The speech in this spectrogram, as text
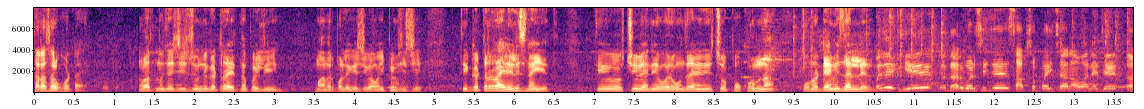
सरासर खोटा आहे. मुळात म्हणजे जी जुनी गटर आहेत ना पहिली महानगरपालिकेची किंवा ई पी एम सीची ती गटर राहिलेलीच नाही आहेत ते चिव्याने वगैरे उंदराने चो पोखरून ना पूर्ण डॅमेज झालेले आहेत. म्हणजे हे दरवर्षी जे साफसफाईच्या नावाने जे अ,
